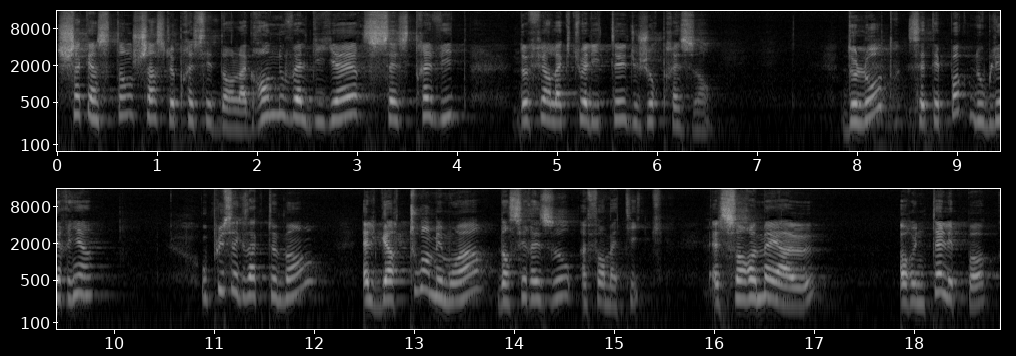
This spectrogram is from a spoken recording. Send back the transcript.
Chaque instant chasse le précédent. La grande nouvelle d'hier cesse très vite de faire l'actualité du jour présent. De l'autre, cette époque n'oublie rien. Ou plus exactement, elle garde tout en mémoire dans ses réseaux informatiques. Elle s'en remet à eux. Or, une telle époque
